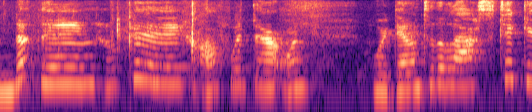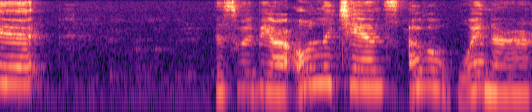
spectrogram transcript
Nothing. Okay, off with that one. We're down to the last ticket. This would be our only chance of a winner.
